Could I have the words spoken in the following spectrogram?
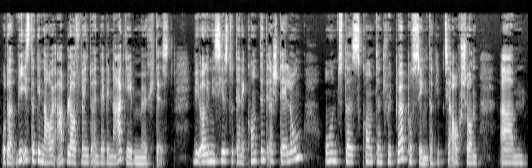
Oder wie ist der genaue Ablauf, wenn du ein Webinar geben möchtest? Wie organisierst du deine Content-Erstellung und das Content Repurposing? Da gibt's ja auch schon ähm,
